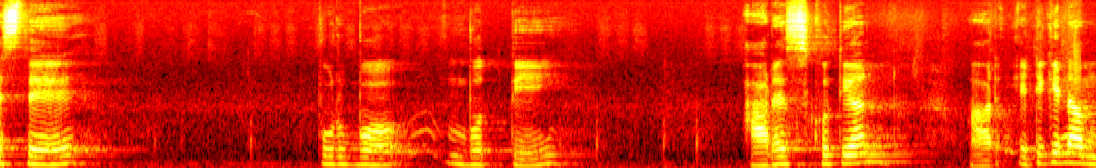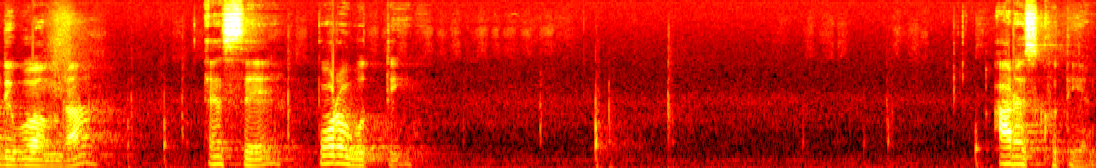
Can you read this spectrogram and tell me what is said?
এস এ পূর্ববর্তী আর এস খতিয়ান, আর এটিকে নাম দিব আমরা এস এ পরবর্তী আর এস খতিয়ান।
